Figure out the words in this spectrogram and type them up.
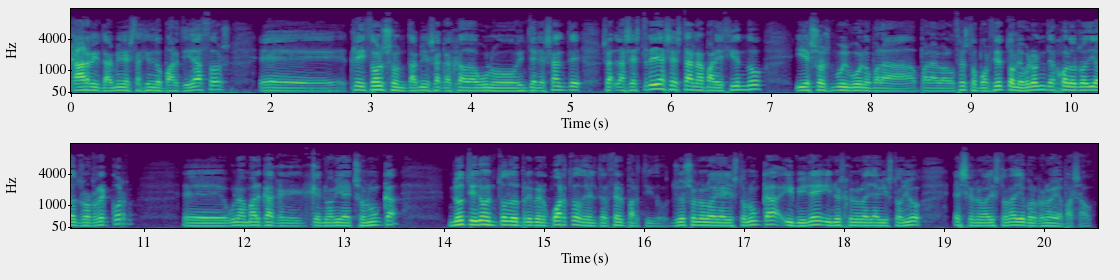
Curry también está haciendo partidazos, Clay Thompson también se ha cascado alguno interesante, o sea, las estrellas están apareciendo y eso es muy bueno para, para el baloncesto. Por cierto, LeBron dejó el otro día otro récord, eh, una marca que, que no había hecho nunca. No tiró en todo el primer cuarto del tercer partido. Yo eso no lo había visto nunca y miré, y no es que no lo haya visto yo, es que no lo ha visto nadie porque no había pasado.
